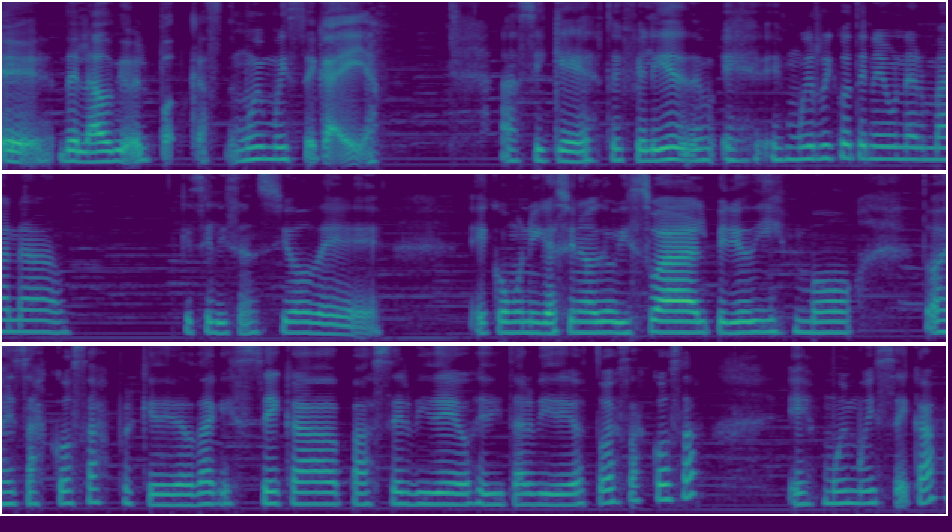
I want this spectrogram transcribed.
eh, del audio del podcast. Muy, muy seca ella. Así que estoy feliz. Es, muy rico tener una hermana que se licenció de eh, comunicación audiovisual, periodismo, todas esas cosas, porque de verdad que es seca para hacer videos, editar videos, todas esas cosas. Es muy, muy seca.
